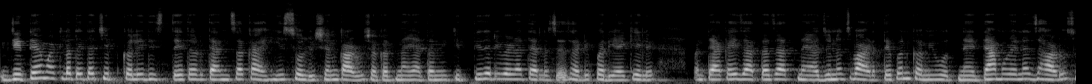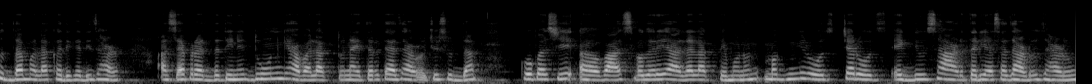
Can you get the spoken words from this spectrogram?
जिथे म्हटलं तिथं चिपकली दिसते तर त्यांचं काही सोल्युशन काढू शकत नाही. आता मी कितीतरी वेळा त्याच्यासाठी पर्याय केले पण त्या काही जाता जात नाही. अजूनच वाढते पण कमी होत नाही. त्यामुळे ना झाडूसुद्धा मला कधी कधी झाड अशा पद्धतीने धुवून घ्यावा लागतो. नाहीतर त्या झाडूचीसुद्धा खूप अशी वास वगैरे यायला लागते. म्हणून मग मी रोजच्या रोज एक दिवसा आड तरी असा झाडू झाडून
